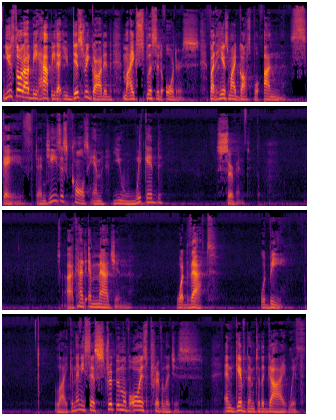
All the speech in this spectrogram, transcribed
You thought I'd be happy that you disregarded my explicit orders, but here's my gospel unscathed. And Jesus calls him, You wicked servant. I can't imagine what that would be like. And then he says, Strip him of all his privileges and give them to the guy with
